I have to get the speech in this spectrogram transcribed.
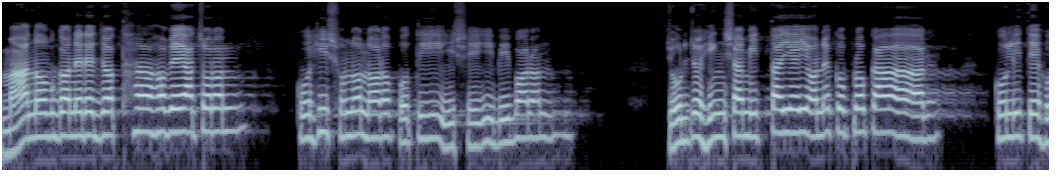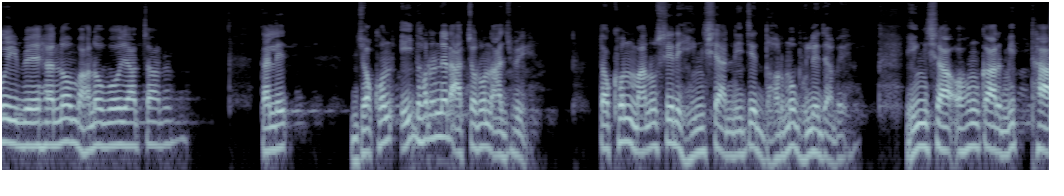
মানবগণের যথা হবে আচরণ, কহি শুনো নরপতি সেই বিবরণ। চৌর্য হিংসা মিথ্যা এই অনেক প্রকার। কলিতে হইবে হেন মানব আচার। তাহলে যখন এই ধরনের আচরণ আসবে, তখন মানুষের হিংসা নিজের ধর্ম ভুলে যাবে। হিংসা, অহংকার, মিথ্যা,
